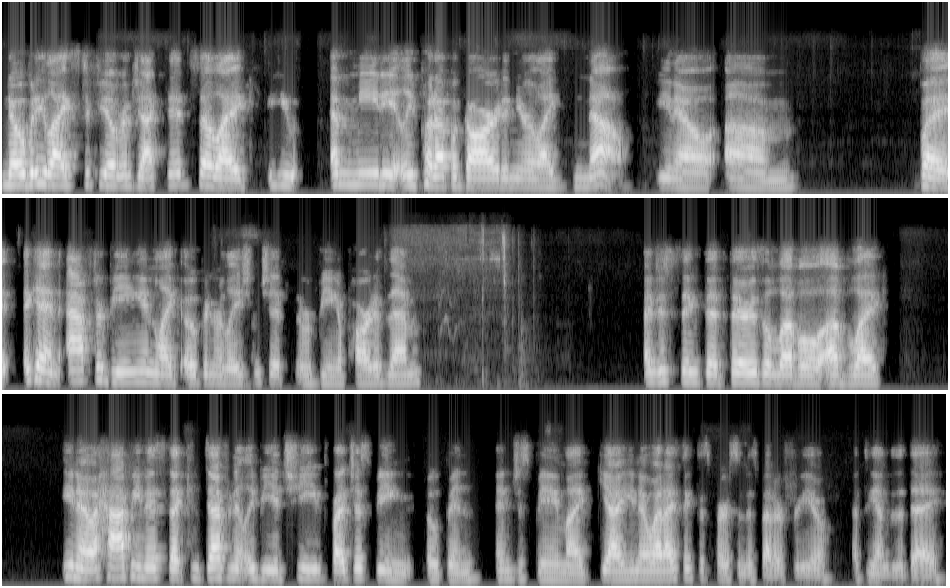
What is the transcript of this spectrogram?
Nobody likes to feel rejected. So like you immediately put up a guard and you're like, no, you know. Um but again, after being in like open relationships or being a part of them, I just think that there is a level of like, you know, happiness that can definitely be achieved by just being open and just being like, yeah, you know what? I think this person is better for you at the end of the day.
